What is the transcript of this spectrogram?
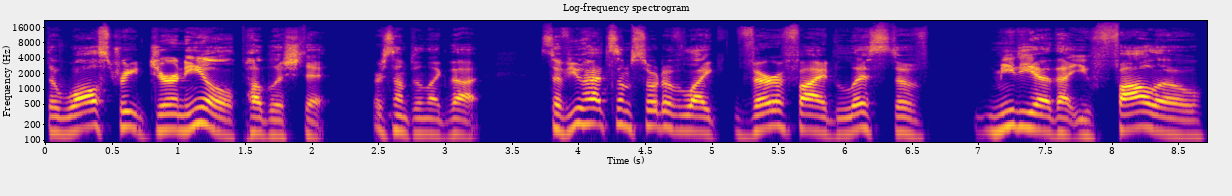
the Wall Street Journal published it or something like that. So if you had some sort of like verified list of media that you follow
